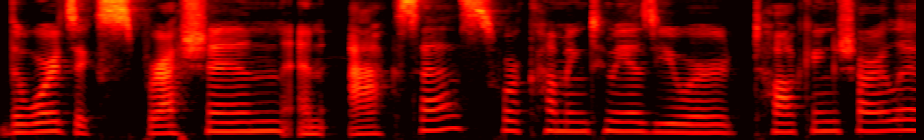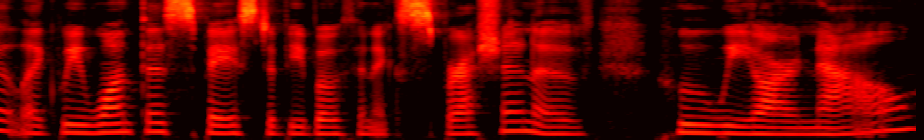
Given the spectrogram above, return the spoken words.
the words expression and access were coming to me as you were talking, Charlotte. Like, we want this space to be both an expression of who we are now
